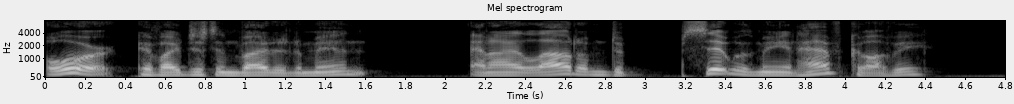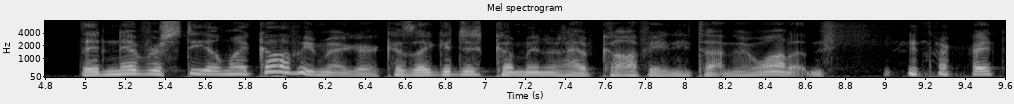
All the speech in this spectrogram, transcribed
Or if I just invited them in and I allowed them to sit with me and have coffee, they'd never steal my coffee maker because they could just come in and have coffee anytime they wanted. All right.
